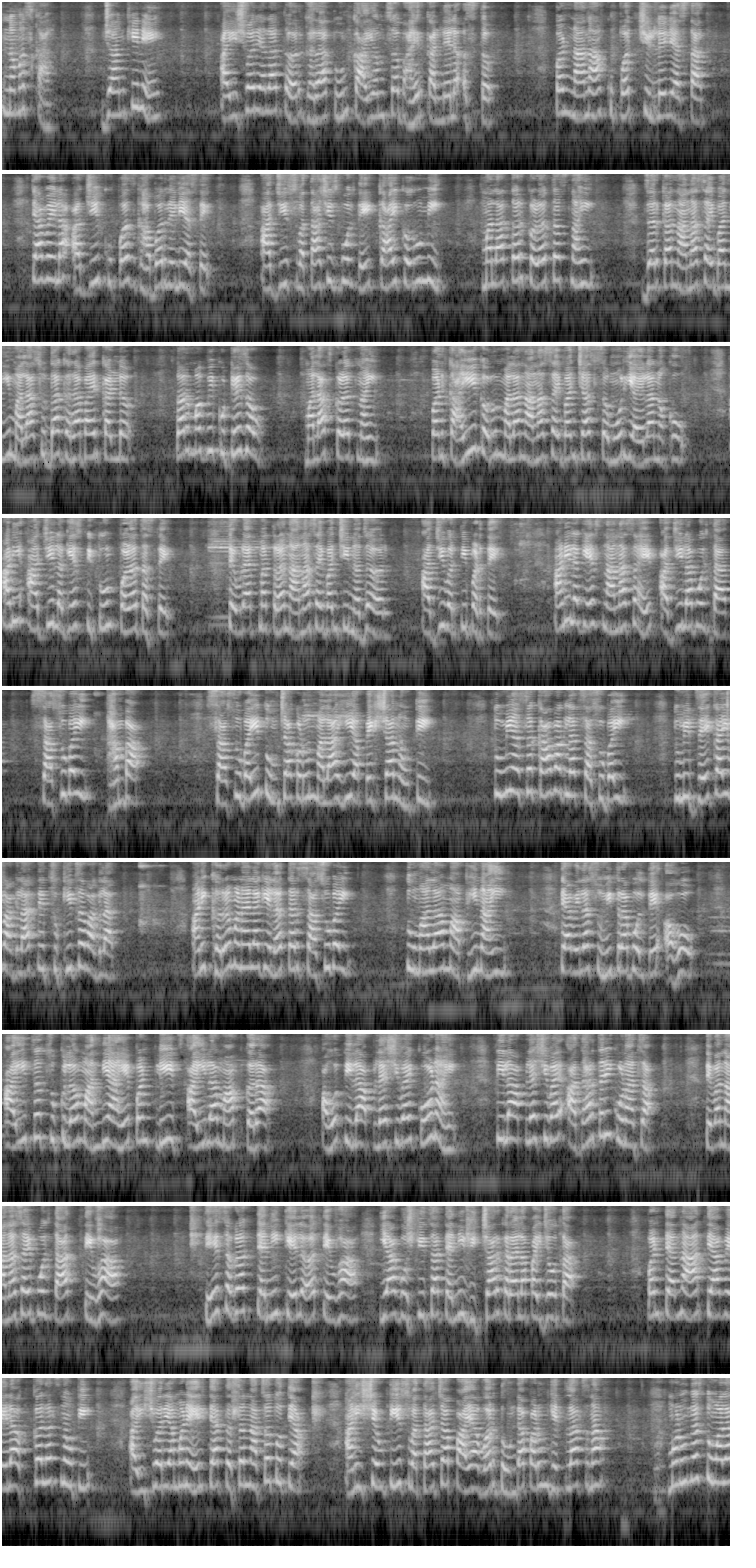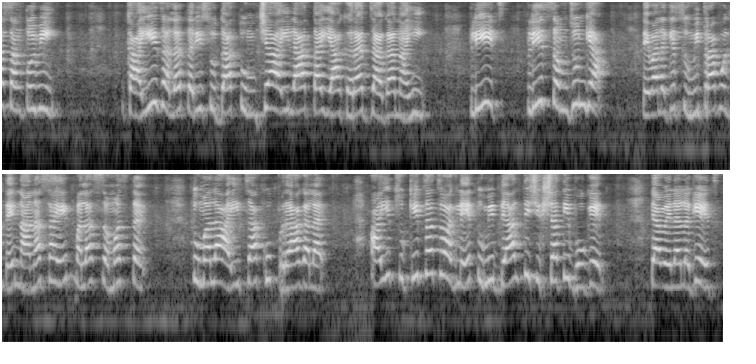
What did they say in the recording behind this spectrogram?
नमस्कार. जानकीने ऐश्वर्याला तर घरातून कायमचं बाहेर काढलेलं असतं. पण नाना खूपच चिडलेली असतात. त्यावेळेला आजी खूपच घाबरलेली असते. आजी स्वतःशीच बोलते काय करू मी? मला तर कळतच नाही. जर का नानासाहेबांनी मलासुद्धा घराबाहेर काढलं तर मग मी कुठे जाऊ? मलाच कळत नाही. पण काहीही करून मला नानासाहेबांच्या समोर यायला नको. आणि आजी लगेच तिथून पळत असते. तेवढ्यात मात्र नानासाहेबांची नजर आजीवरती पडते. आणि लगेच नानासाहेब आजीला बोलतात सासूबाई थांबा. सासूबाई तुमच्याकडून मला ही अपेक्षा नव्हती. तुम्ही असं का वागलात सासूबाई? तुम्ही जे काही वागलात ते चुकीचं वागलात. आणि खरं म्हणायला गेलं तर सासूबाई तुम्हाला माफी नाही. त्यावेळेला सुमित्रा बोलते अहो आईचं चुकलं मान्य आहे पण प्लीज आईला माफ करा. अहो तिला आपल्याशिवाय कोण आहे? तिला आपल्याशिवाय आधार तरी कोणाचा? तेव्हा नानासाहेब बोलतात तेव्हा हे सगळं त्यांनी केलं तेव्हा या गोष्टीचा त्यांनी विचार करायला पाहिजे होता. पण त्यांना त्यावेळेला अक्कलच नव्हती. ऐश्वर्या म्हणेल त्या तसं नाचत होत्या. आणि शेवटी स्वतःच्या पायावर धोंडा पाडून घेतलाच ना. म्हणूनच तुम्हाला सांगतोय मी. काही झालं तरीसुद्धा तुमच्या आईला आता या घरात जागा नाही. प्लीज प्लीज समजून घ्या. तेव्हा लगेच सुमित्रा बोलते नानासाहेब मला समजतंय. तुम्हाला आईचा खूप राग आलाय. आई चुकीचंच वागले तुम्ही द्याल ती शिक्षा ती भोगेल. त्यावेळेला लगेच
